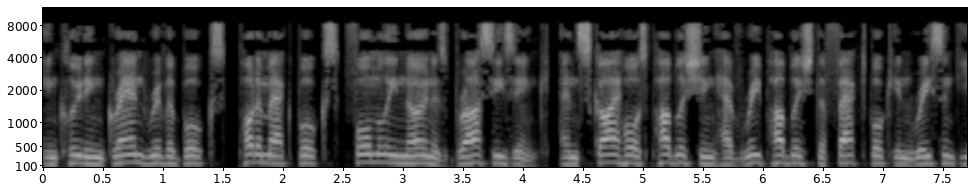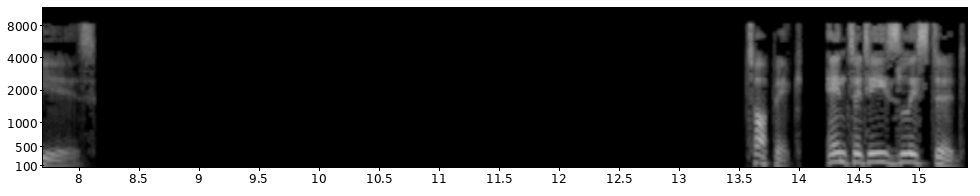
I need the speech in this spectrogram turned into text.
including Grand River Books, Potomac Books formerly known as Brassey's Inc., and Skyhorse Publishing have republished the Factbook in recent years. Entities listed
